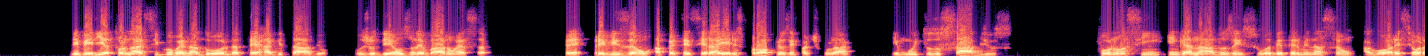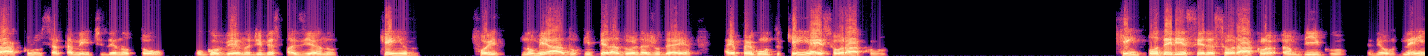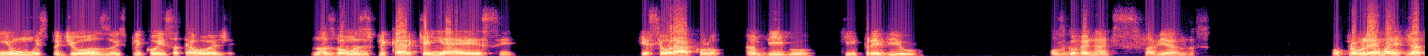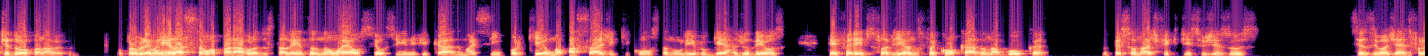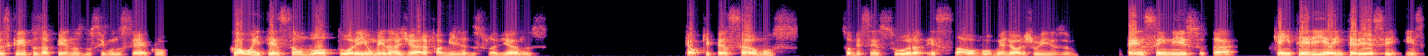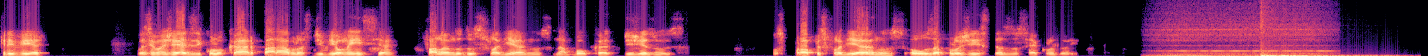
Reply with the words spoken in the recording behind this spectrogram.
deveria tornar-se governador da terra habitável. Os judeus levaram essa pre previsão a pertencer a eles próprios em particular, e muitos dos sábios foram assim enganados em sua determinação. Agora, esse oráculo certamente denotou o governo de Vespasiano, quem foi nomeado imperador da Judéia. Aí eu pergunto, quem é esse oráculo? Quem poderia ser esse oráculo ambíguo? Entendeu? Nenhum estudioso explicou isso até hoje. Nós vamos explicar quem é esse esse oráculo ambíguo que previu os governantes flavianos. O problema, já te dou a palavra, o problema em relação à parábola dos talentos não é o seu significado, mas sim porque uma passagem que consta no livro Guerra Judeus, referente aos flavianos, foi colocada na boca do personagem fictício Jesus. Seus evangelhos foram escritos apenas no segundo século. Qual a intenção do autor em homenagear a família dos flavianos? é o que pensamos, sob censura e salvo melhor juízo. Pensem nisso, tá? Quem teria interesse em escrever os evangelhos e colocar parábolas de violência falando dos flavianos na boca de Jesus? Os próprios flavianos ou os apologistas do século II?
